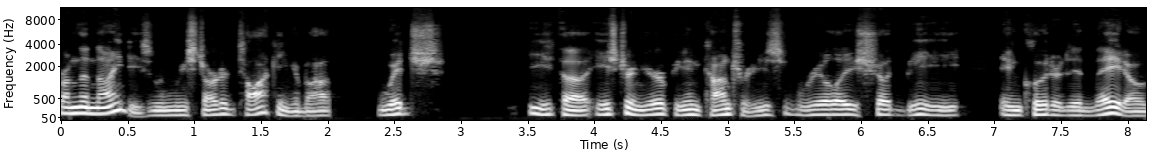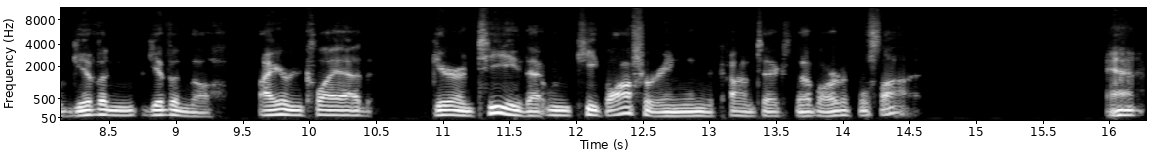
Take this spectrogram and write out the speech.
from the '90s when we started talking about which uh, Eastern European countries really should be included in NATO, given given the ironclad guarantee that we keep offering in the context of Article Five. And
